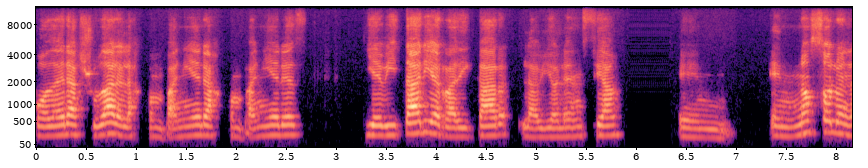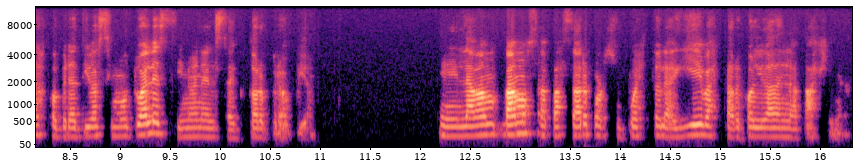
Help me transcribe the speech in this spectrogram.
poder ayudar a las compañeras, compañeros, y evitar y erradicar la violencia no solo en las cooperativas y mutuales, sino en el sector propio. Eh, vamos a pasar, por supuesto, la guía y va a estar colgada en la página.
